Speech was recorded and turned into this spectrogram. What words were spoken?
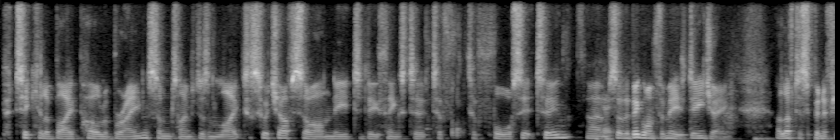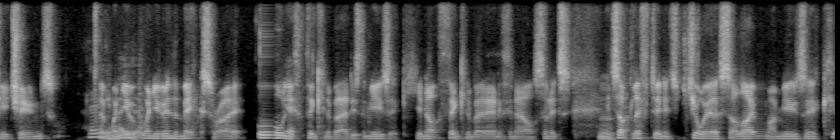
particular bipolar brain sometimes doesn't like to switch off, so I'll need to do things to to, to force it to. Um, okay. So the big one for me is DJing. I love to spin a few tunes, hey, and when you when you're in the mix, right, all yeah. you're thinking about is the music. You're not thinking about anything else, and it's mm. it's uplifting, it's joyous. I like my music.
